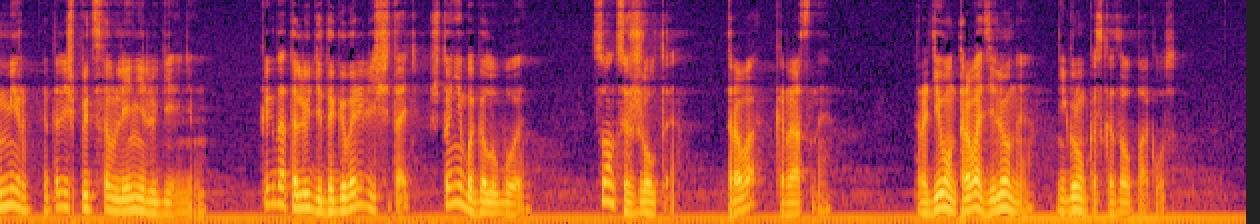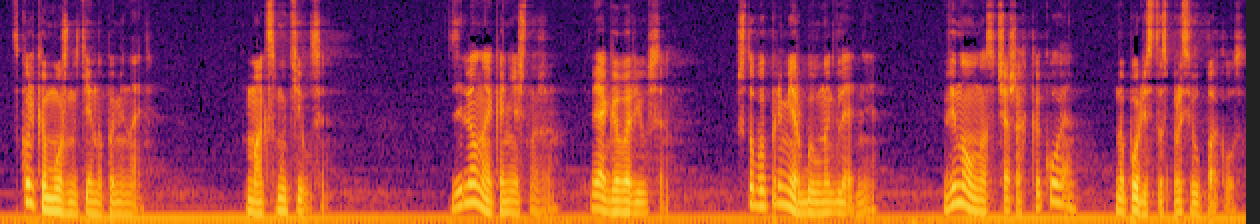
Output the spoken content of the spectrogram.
мир это лишь представление людей о нем. Когда-то люди договорились считать, что небо голубое, солнце желтое, трава красная. Родион, трава зеленая, негромко сказал Паклус. Сколько можно тебе напоминать? Макс смутился. Зеленая, конечно же. Я оговорился. Чтобы пример был нагляднее. Вино у нас в чашах какое? напористо спросил Паклус.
